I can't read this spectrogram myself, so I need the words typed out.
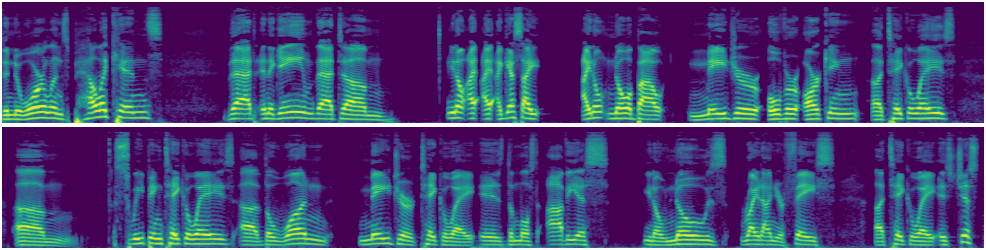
the New Orleans Pelicans. That in a game that um, you know, I, I, I guess I I don't know about major overarching uh, takeaways, um, sweeping takeaways. Uh, the one major takeaway is the most obvious, you know, nose right on your face uh, takeaway is just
